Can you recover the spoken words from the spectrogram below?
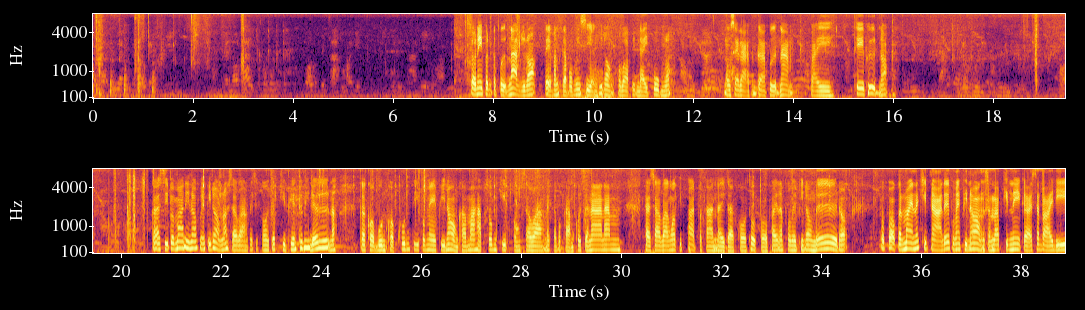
ตอนนี้เพิ่นก็เปิดน้ำอยู่เนาะแต่มันก็บ่มีเสียงพี่น้องเพราะว่าเป็นไดปุ่มเนาะน้องสลาเพิ่นก็เปิดน้ำไปเทพืชเนาะ กาสีประมาณนี้เนาะพ่อแม่พี่น้องเนาะสว่างก็สิขอจบคลิปเพียงเท่านี้เด้อเนาะก็ขอบุญขอบคุณที่พ่อแม่พี่น้องเขามาหับส้มคลิปของสว่างในกระบอกขามโฆษณานำถ้าสว่างว่าผิดพลาดประการใดก็ขอโทษขออภัยนะพ่อแม่พี่น้องเด้อเนาะพบกันใหม่นะคลิปหนาเด้อพ่อแม่พี่น้องสำหรับคลิปนี้ก็สบายดี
